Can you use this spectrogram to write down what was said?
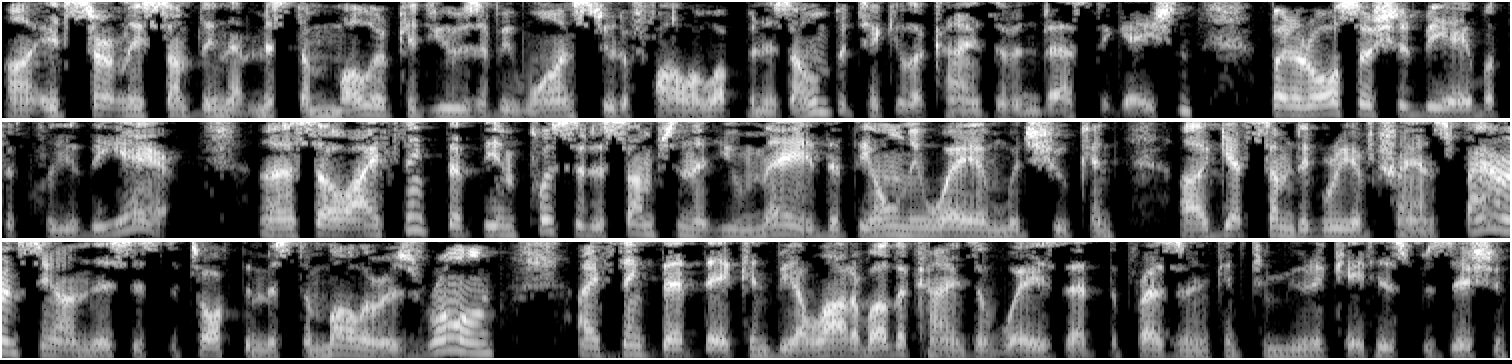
uh, it's certainly something that Mr. Mueller could use if he wants to to follow up in his own particular kinds of investigation. But it also should be able to clear the air. Uh, so I think that the implicit assumption that you made that the only way in which you can uh, get some degree of transparency on this is to talk to Mr. Mueller is wrong. I think that there can be a lot of other kinds kinds of ways that the president can communicate his position,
